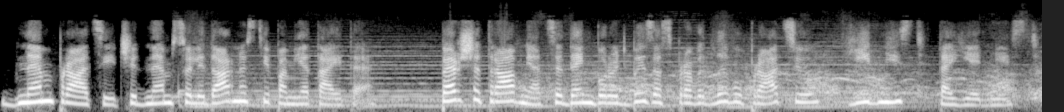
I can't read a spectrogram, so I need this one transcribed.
Днем праці чи Днем солідарності, пам'ятайте, 1 травня це день боротьби за справедливу працю, гідність та єдність.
